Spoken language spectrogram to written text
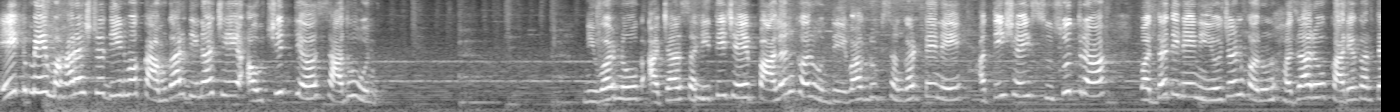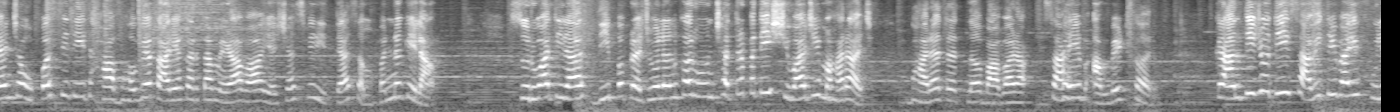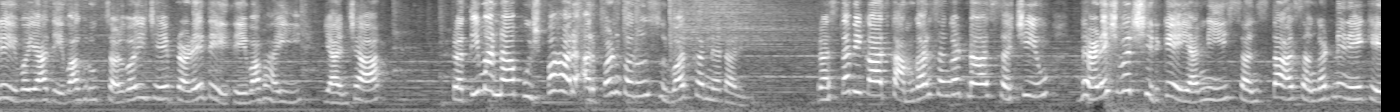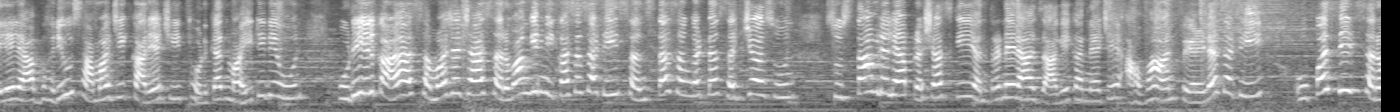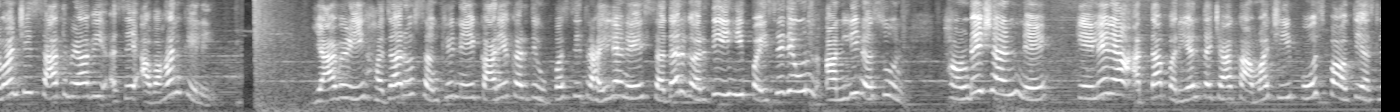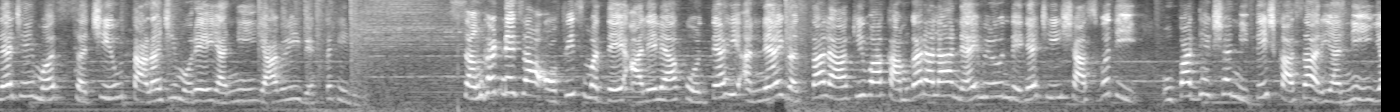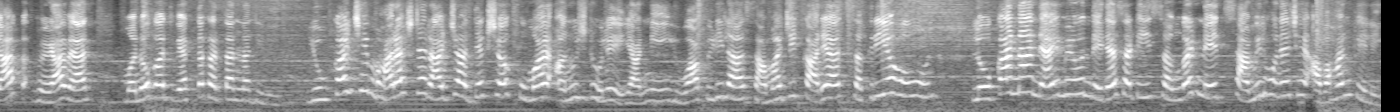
एक मे महाराष्ट्र दिन व कामगार दिनाचे औचित्य साधून निवडणूक आचारसंहितेचे पालन करून देवा संघटनेने अतिशय सुसूत्र पद्धतीने नियोजन करून हजारो कार्यकर्त्यांच्या उपस्थितीत हा भव्य कार्यकर्ता मेळावा यशस्वीरित्या संपन्न केला. सुरुवातीला दीप प्रज्वलन करून छत्रपती शिवाजी महाराज भारतरत्न बाबासाहेब आंबेडकर क्रांतीज्योती सावित्रीबाई फुले व या देवा चळवळीचे प्रणेते देवाभाई यांच्या प्रतिमांना पुष्पहार अर्पण करून सुरुवात करण्यात आली. प्रस्ताविकात कामगार संघटना सचिव ज्ञानेश्वर शिर्के यांनी संस्था संघटनेने केलेल्या भरीव सामाजिक कार्याची थोडक्यात माहिती देऊन पुढील काळात समाजाच्या सर्वांगीण विकासासाठी संस्था संघटना सज्ज असून सुस्तावलेल्या प्रशासकीय यंत्रणेला जागे करण्याचे आव्हान पेळण्यासाठी उपस्थित सर्वांची साथ मिळावी असे आवाहन केले. यावेळी हजारो संख्येने कार्यकर्ते उपस्थित राहिल्याने सदर गर्दी ही पैसे देऊन आणली नसून फाउंडेशनने केलेल्या आतापर्यंतच्या कामाची पोचपावती असल्याचे मत सचिव तानाजी मोरे यांनी यावेळी व्यक्त केली. संघटनेचा ऑफिसमध्ये आलेल्या कोणत्याही अन्यायग्रस्ताला किंवा कामगाराला न्याय मिळवून देण्याची शाश्वती उपाध्यक्ष नितेश कासार यांनी या मेळाव्यात मनोगत व्यक्त करताना दिली. युवकांचे महाराष्ट्र राज्य अध्यक्ष कुमार अनुज ढोले यांनी युवा पिढीला सामाजिक कार्यात सक्रिय होऊन लोकांना न्याय मिळवून देण्यासाठी संघटनेत सामील होण्याचे आवाहन केले.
